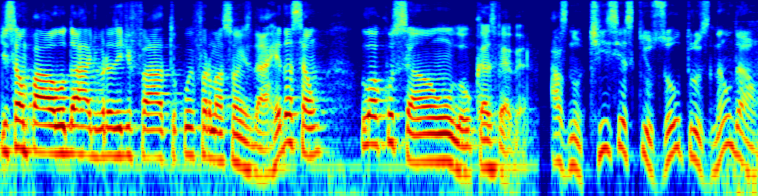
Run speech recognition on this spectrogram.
De São Paulo, da Rádio Brasil de Fato, com informações da redação, locução Lucas Weber. As notícias que os outros não dão.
